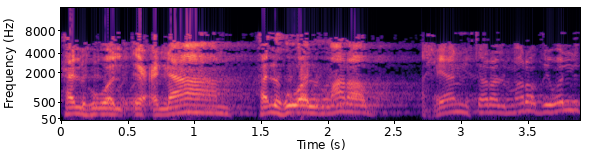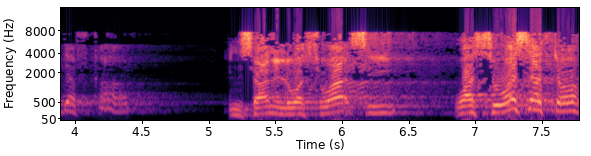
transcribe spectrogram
هل هو الإعلام؟ هل هو المرض؟ أحيانا ترى المرض يولد أفكار. إنسان الوسواسي وسوسته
